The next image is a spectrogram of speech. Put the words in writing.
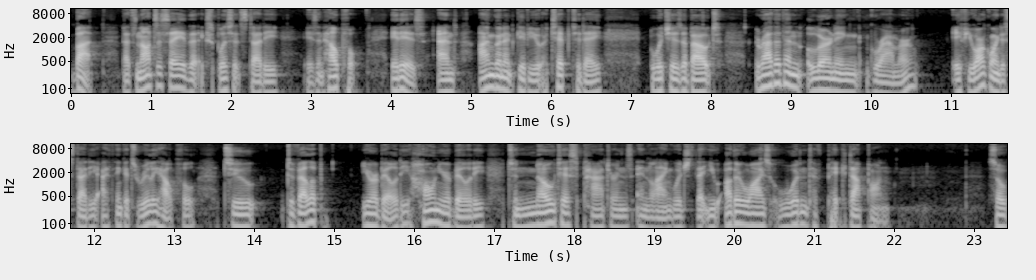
But that's not to say that explicit study isn't helpful. It is. And I'm going to give you a tip today, which is about rather than learning grammar, if you are going to study, I think it's really helpful to develop your ability, hone your ability to notice patterns in language that you otherwise wouldn't have picked up on. So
